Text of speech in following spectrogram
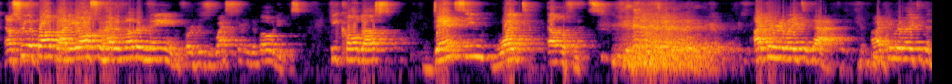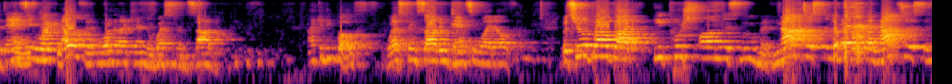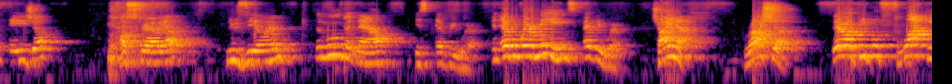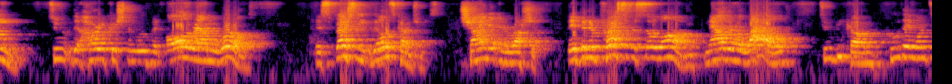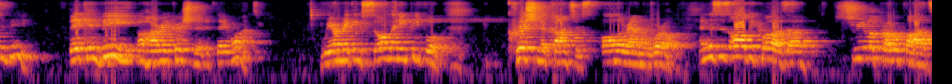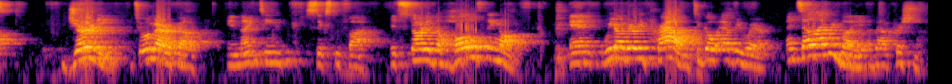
Now, Srila Prabhupada, he also had another name for his Western devotees. He called us dancing white elephants. I can relate to that. I can relate to the dancing white elephant more than I can the Western sadhu. I can be both. Western sadhu, dancing white elephant. But Srila Prabhupada, he pushed on this movement, not just in America, not just in Asia, Australia, New Zealand. The movement now is everywhere. And everywhere means everywhere. China, Russia. There are people flocking to the Hare Krishna movement all around the world, especially those countries, China and Russia. They've been oppressed for so long, now they're allowed to become who they want to be. They can be a Hare Krishna if they want. We are making so many people Krishna conscious all around the world. And this is all because of Srila Prabhupada's journey to America in 1965. It started the whole thing off. And we are very proud to go everywhere and tell everybody about Krishna.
